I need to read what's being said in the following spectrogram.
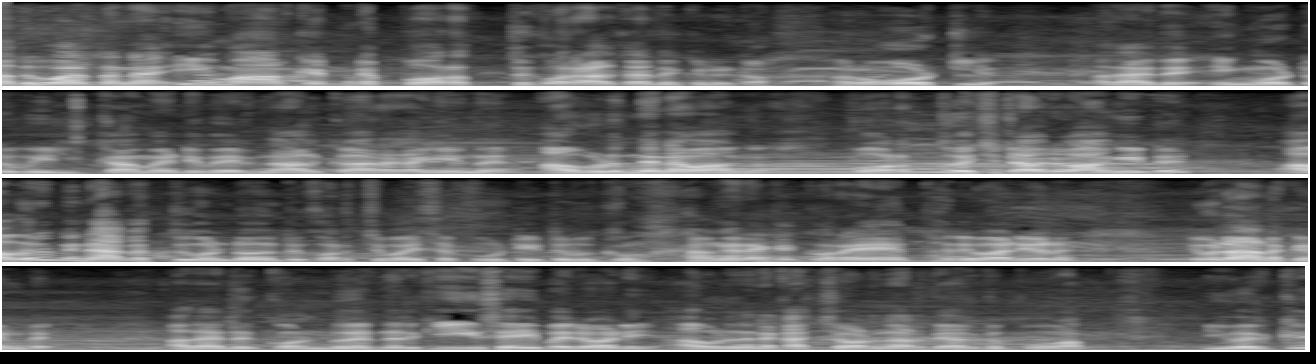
അതുപോലെ തന്നെ ഈ മാർക്കറ്റിന്റെ പുറത്ത് കുറേ ആൾക്കാർ നിൽക്കുന്നുണ്ട് കേട്ടോ. റോട്ടിൽ അതായത് ഇങ്ങോട്ട് വിൽക്കാൻ വേണ്ടി വരുന്ന ആൾക്കാരെ കയ്യിൽ നിന്ന് അവിടുന്ന് തന്നെ വാങ്ങുക. പുറത്ത് വെച്ചിട്ട് അവർ വാങ്ങിയിട്ട് അവർ പിന്നെ അകത്ത് കൊണ്ടുവന്നിട്ട് കുറച്ച് പൈസ കൂട്ടിയിട്ട് വിൽക്കും. അങ്ങനെയൊക്കെ കുറേ പരിപാടികൾ ഇവിടെ നടക്കുന്നുണ്ട്. അതായത് കൊണ്ടുവരുന്നവർക്ക് ആയി പരിപാടി. അവിടെ തന്നെ കച്ചവടം നടത്തിയവർക്ക് പോവാം. ഇവർക്ക്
